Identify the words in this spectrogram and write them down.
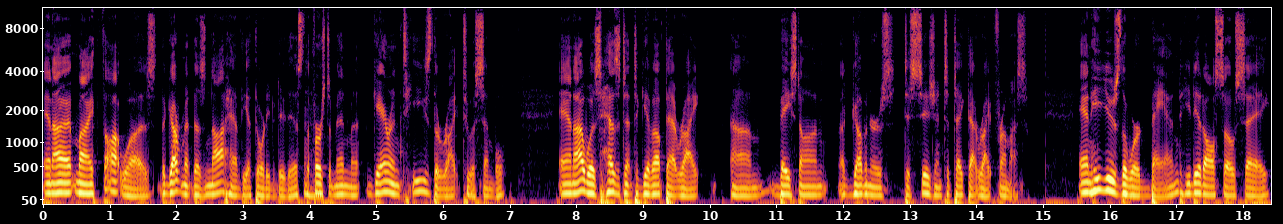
And I, my thought was, the government does not have the authority to do this. The mm-hmm. First Amendment guarantees the right to assemble, and I was hesitant to give up that right um, based on a governor's decision to take that right from us. And he used the word banned. He did also say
